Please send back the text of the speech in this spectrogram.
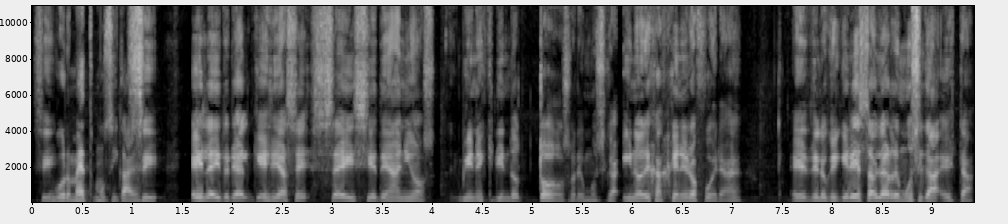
¿sí? Gourmet musical. Sí, es la editorial que desde hace 6, 7 años viene escribiendo todo sobre música y no deja género afuera. ¿eh? Eh, de lo que querés hablar de música, está.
